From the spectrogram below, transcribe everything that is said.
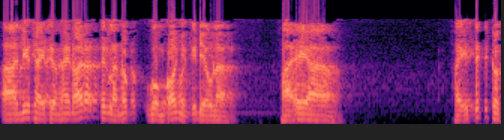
à, như thầy thường hay nói đó tức là nó gồm có những cái điều là phải à, phải tích cực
